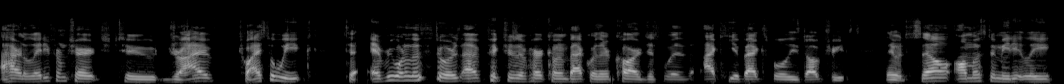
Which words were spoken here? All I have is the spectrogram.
I hired a lady from church to drive twice a week to every one of those stores. I have pictures of her coming back with her car just with IKEA bags full of these dog treats. They would sell almost immediately.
